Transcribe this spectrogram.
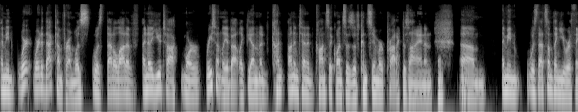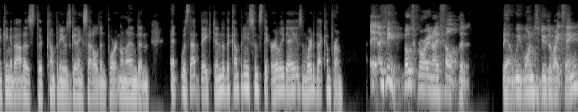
i mean where where did that come from? Was was that a lot of i know you talked more recently about like the un, con, unintended consequences of consumer product design and um i mean was that something you were thinking about as the company was getting settled in portland and and was that baked into the company since the early days and where did that come from? I, I think both Rory and I felt that yeah, we wanted to do the right thing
